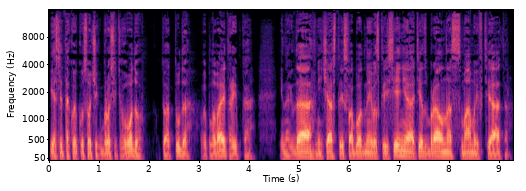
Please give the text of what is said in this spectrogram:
Если такой кусочек бросить в воду, то оттуда выплывает рыбка. Иногда в нечастые свободные воскресенья отец брал нас с мамой в театр.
